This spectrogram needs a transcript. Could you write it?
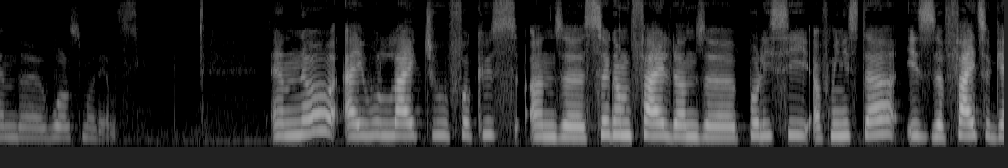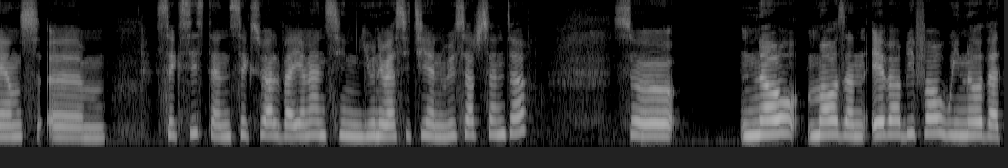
and uh, role models. And now I would like to focus on the second file on the policy of minister is the fight against um, sexist and sexual violence in university and research center. So now more than ever before, we know that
